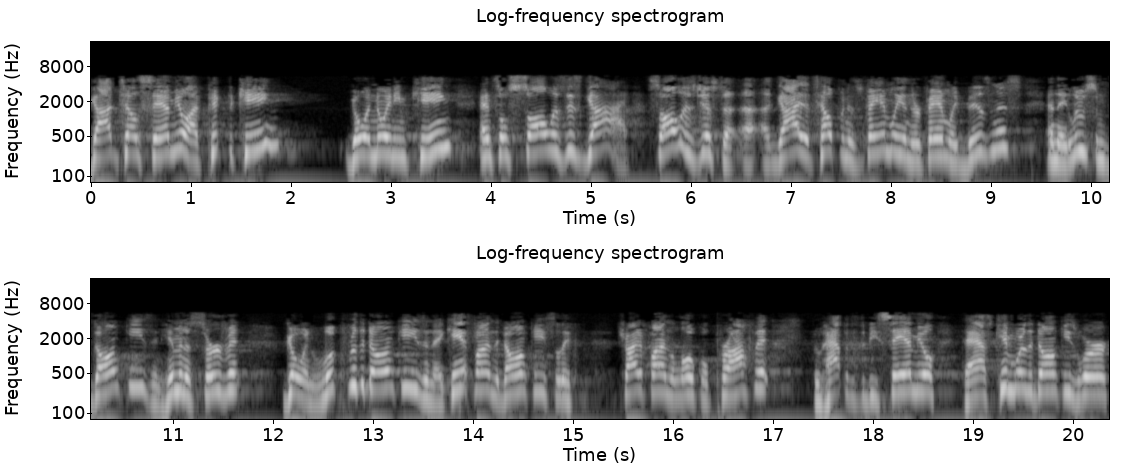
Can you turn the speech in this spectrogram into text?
God tells Samuel, I've picked a king. Go anoint him king. And so Saul is this guy. Saul is just a, a, guy that's helping his family in their family business. And they lose some donkeys and him and a servant go and look for the donkeys and they can't find the donkeys. So they try to find the local prophet who happens to be Samuel to ask him where the donkeys were.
